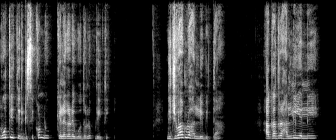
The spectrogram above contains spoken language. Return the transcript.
ಮೂತಿ ತಿರುಗಿಸಿಕೊಂಡು ಕೆಳಗಡೆ ಹೋದಳು ಪ್ರೀತಿ. ನಿಜವಾಗ್ಲೂ ಹಲ್ಲಿ ಬಿತ್ತ? ಹಾಗಾದ್ರೆ ಹಲ್ಲಿ ಎಲ್ಲಿ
